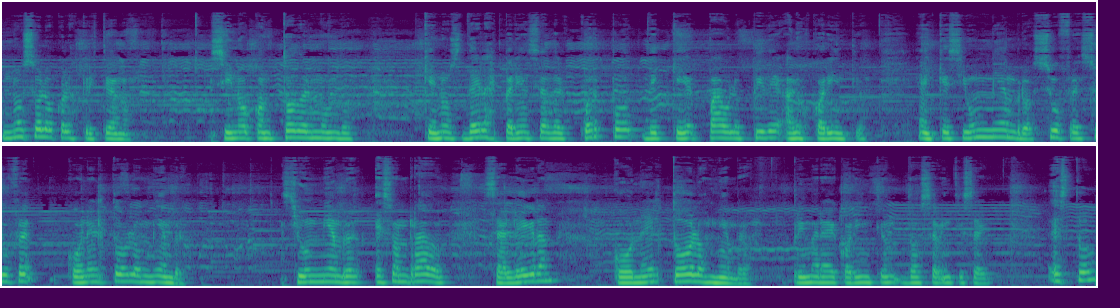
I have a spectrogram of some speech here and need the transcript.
no solo con los cristianos, sino con todo el mundo, que nos dé la experiencia del cuerpo de que Pablo pide a los corintios, en que si un miembro sufre, sufre con él todos los miembros. Si un miembro es honrado, se alegran con él todos los miembros. Primera de Corintios 12:26. Esto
